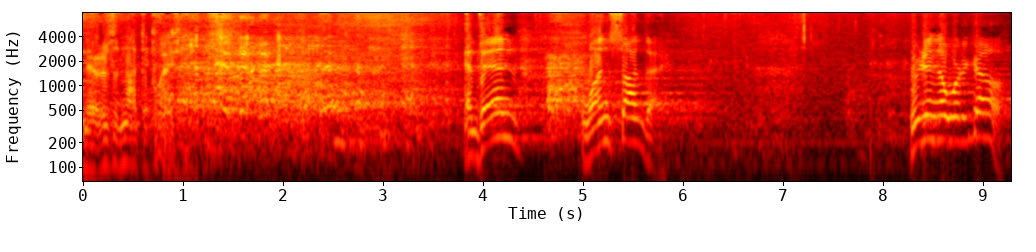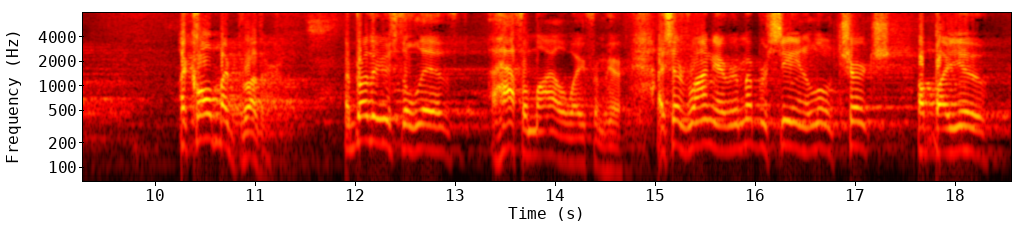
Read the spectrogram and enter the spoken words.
No, this is not the place. and then one Sunday, We didn't know where to go. I called my brother. My brother used to live a half a mile away from here. I said, Ronnie, I remember seeing a little church up by you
